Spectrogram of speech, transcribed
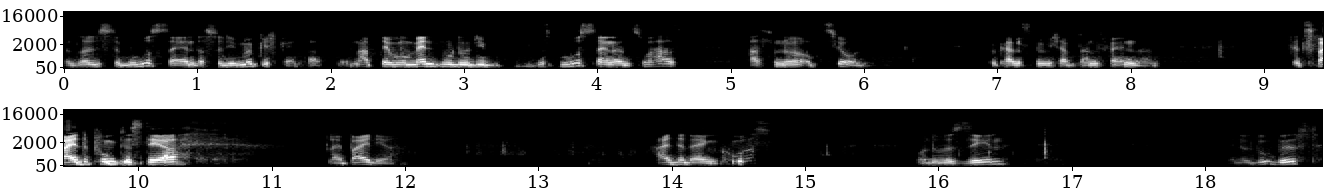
dann solltest du bewusst sein, dass du die Möglichkeit hast. Und ab dem Moment, wo du die, das Bewusstsein dazu hast, hast du eine Option. Du kannst nämlich ab dann verändern. Der zweite Punkt ist der, bleib bei dir halte deinen Kurs und du wirst sehen, wenn du du bist,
